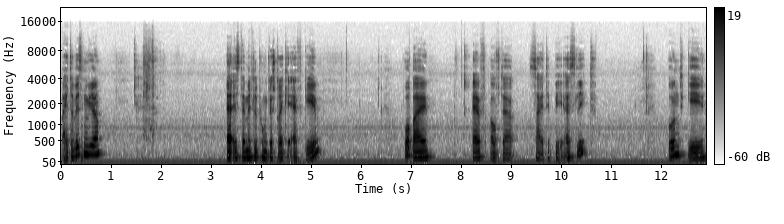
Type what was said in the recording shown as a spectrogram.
Weiter wissen wir, er ist der Mittelpunkt der Strecke FG wobei f auf der Seite BS liegt und g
